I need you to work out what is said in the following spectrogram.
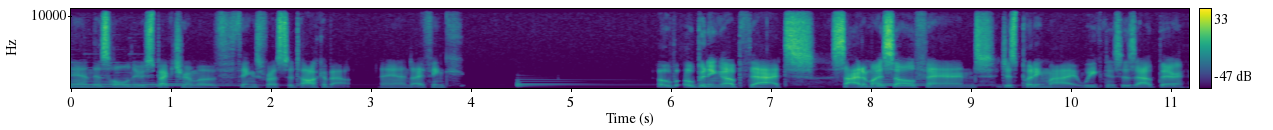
and this whole new spectrum of things for us to talk about. And I think op- opening up that side of myself and just putting my weaknesses out there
